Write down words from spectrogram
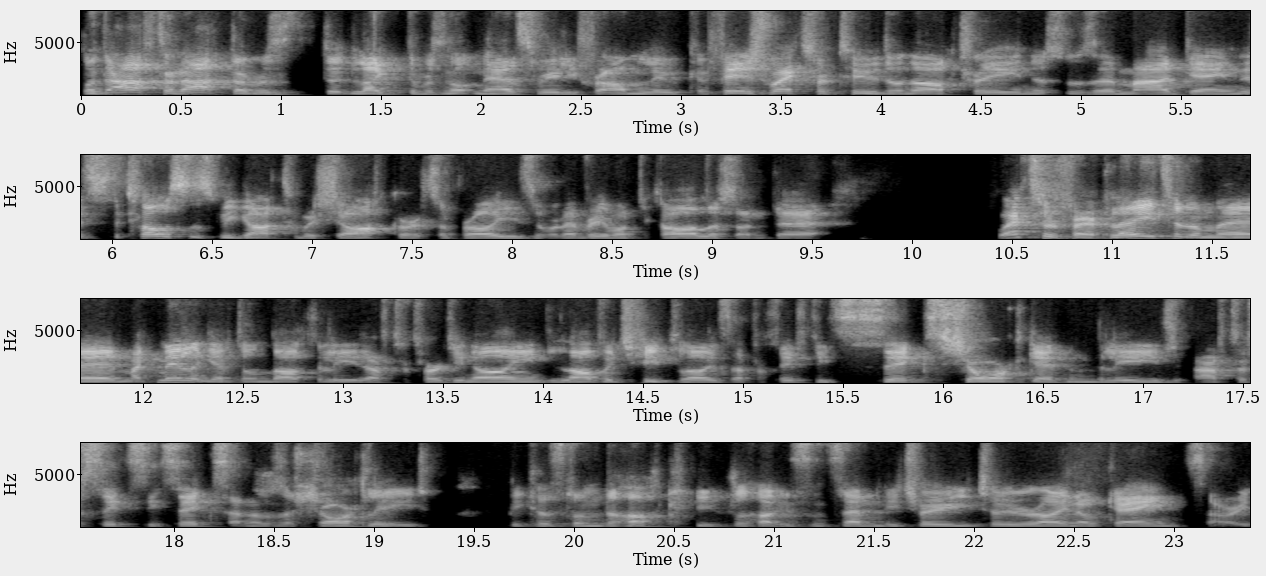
but after that there was like there was nothing else really from Luke. And finished Wexford 2 Dundalk 3 and this was a mad game. This is the closest we got to a shock or a surprise or whatever you want to call it. And uh, Wexford fair play to them. Uh, Macmillan gave Dundalk the lead after 39 Lovage equalised after 56 Short getting the lead after 66 and it was a short lead because Dundalk equalised in 73 to Ryan O'Kane sorry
